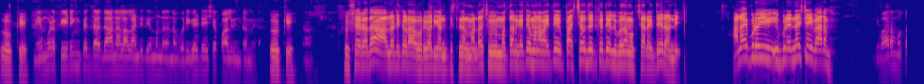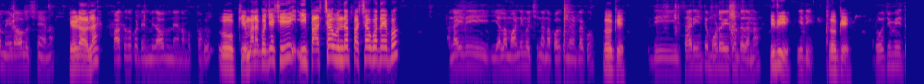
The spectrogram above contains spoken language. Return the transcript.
ఓకే. మేము కూడా ఫీడింగ్ పెద్ద దానాలు అలాంటిది ఏముండదు అన్న ఒరిగడ్డ వేసే పాలు వింటాం ఇక్కడ. ఓకే. చూసారు కదా ఆల్రెడీ ఇక్కడ ఉరగడి కనిపిస్తుంది అనమాట చూ మొత్తానికి అయితే మనం అయితే ఫస్ట్ దగ్గరికి అయితే వెళ్ళిపోదాం ఒకసారి అయితే రండి. అన్న ఇప్పుడు ఇప్పుడు ఎన్ని వచ్చినాయి ఈ వారం? ఈ వారం మొత్తం ఏడు ఆవులు వచ్చినాయన్న ఏడావులా పాతది ఒకటి ఎనిమిది ఆవులు ఉన్నాయన్న మొత్తం. ఓకే. మనకు వచ్చేసి ఈ పశ్చావు ఉందా? పశ్చావు కొత్త అన్న ఇది ఇలా మార్నింగ్ వచ్చింది అన్న పదకొండు గంటలకు. ఓకే. ఇది ఈసారి ఇంటే మూడో ఈత ఉంటుంది అన్న. ఇది? ఇది. ఓకే. రోజు మీద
